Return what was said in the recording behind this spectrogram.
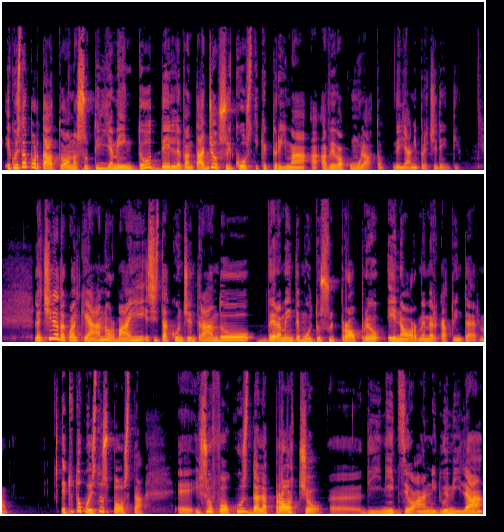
E questo ha portato a un assottigliamento del vantaggio sui costi che prima aveva accumulato negli anni precedenti. La Cina da qualche anno ormai si sta concentrando veramente molto sul proprio enorme mercato interno e tutto questo sposta eh, il suo focus dall'approccio eh, di inizio anni 2000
